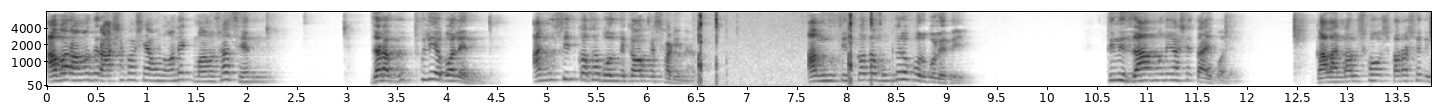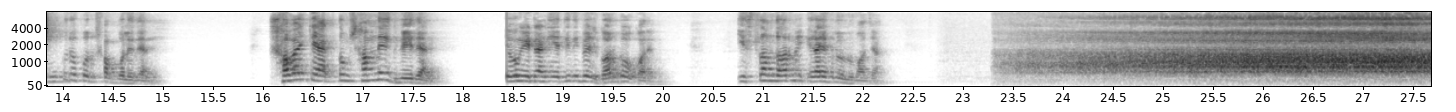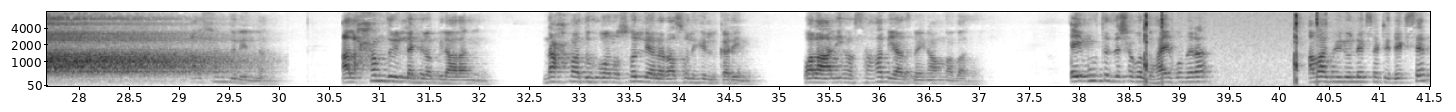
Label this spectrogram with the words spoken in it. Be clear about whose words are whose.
Speaker 1: আবার আমাদের আশেপাশে এমন অনেক মানুষ আছেন যারা বুক ফুলিয়ে বলেন, আমি উচিত কথা বলতে কাউকে ছাড়ি না। আমি উচিত কথা মুখের ওপর বলে দেই। তিনি যা মনে আসে তাই বলেন। গালাগাল সহ সরাসরি মুখের ওপর সব বলে দেন। সবাইকে একদম সামনেই ধুয়ে দেন। এবং এটা নিয়ে তিনি বেশ গর্বও করেন। ইসলাম ধর্মে এরাই হলো লুমাজা আলহামদুলিল্লাহ। আলহামদুলিল্লাহ রবিল আলমিন। নাহমাদুহু ওয়া নুসাল্লি আলা রাসূলিহিল কারীম ওয়ালা ওয়া সাহাবি আজমাইন এই মুহূর্তে যে সকল ভাই বোনেরা আমার ভিডিও লেকচারটি দেখছেন,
